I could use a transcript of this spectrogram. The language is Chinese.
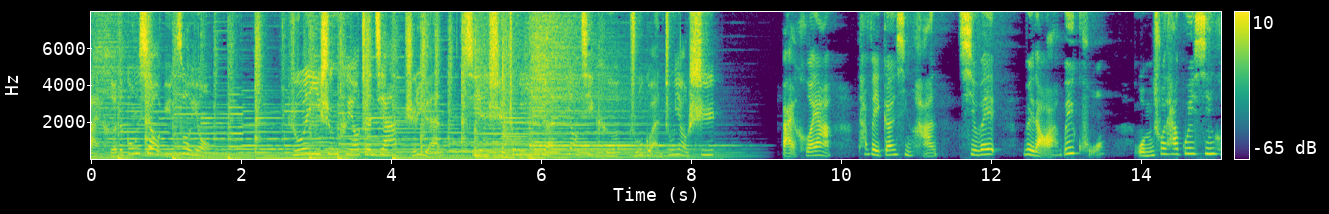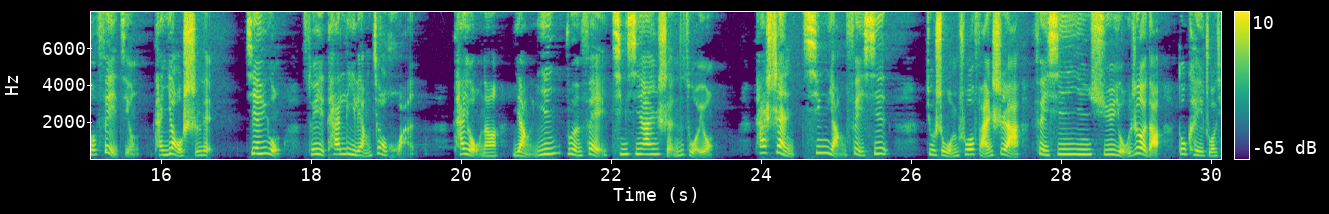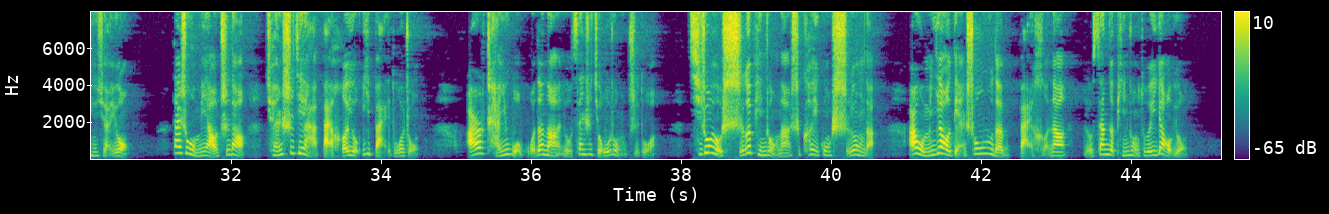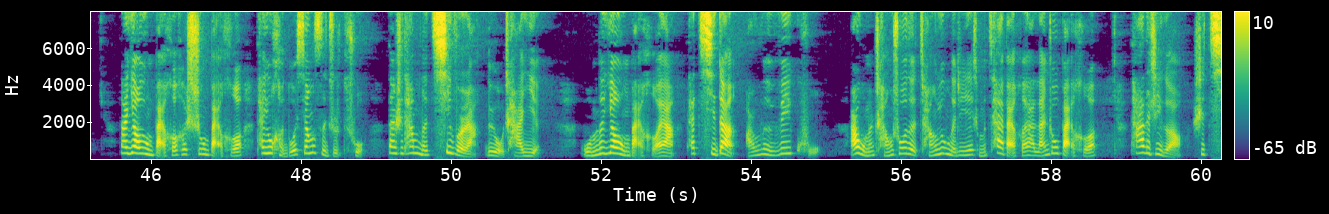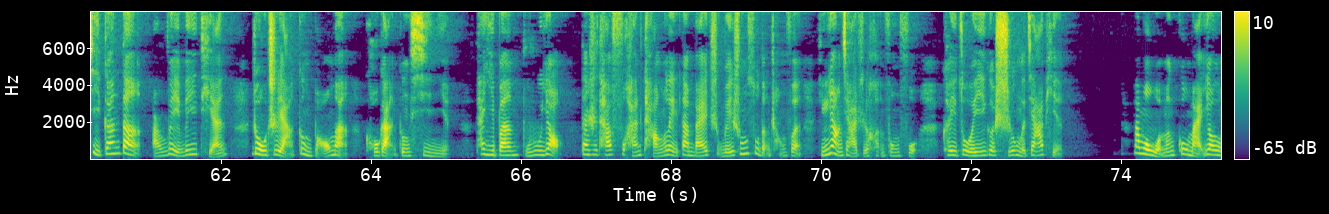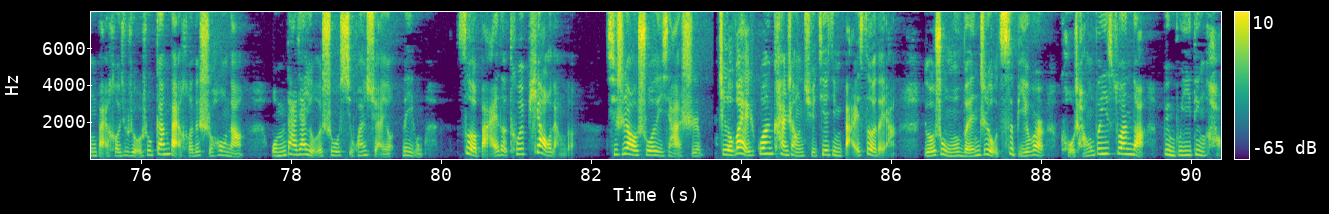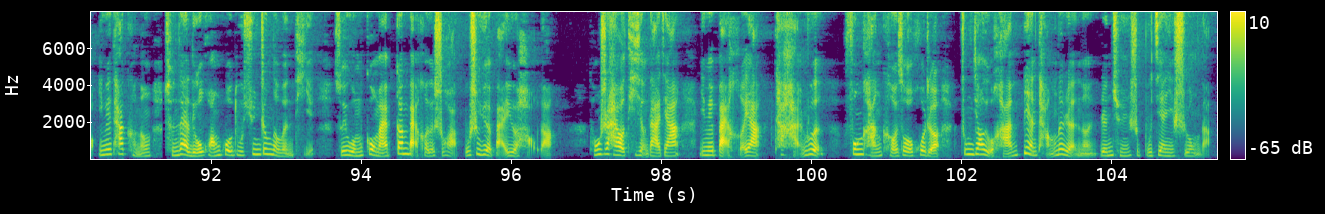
百合的功效与作用。如恩医生特邀专家职员，西安市中医医院药剂科主管中药师。百合呀，它味甘性寒，气微，味道啊微苦。我们说它归心和肺经，它药食类兼用，所以它力量较缓。它有呢养阴润肺、清心安神的作用。它善清养肺心，就是我们说凡是啊肺心阴虚有热的都可以酌情选用。但是我们也要知道，全世界啊百合有一百多种，而产于我国的呢有三十九种之多，其中有十个品种呢是可以供食用的。而我们药典收录的百合呢有三个品种作为药用。那药用百合和食用百合它有很多相似之处。但是它们的气味啊略有差异。我们的药用百合呀，它气淡而味微苦，而我们常说的常用的这些什么菜百合呀、兰州百合，它的这个是气甘淡而味微甜，肉质呀更饱满，口感更细腻。它一般不入药，但是它富含糖类、蛋白质、维生素等成分，营养价值很丰富，可以作为一个食用的佳品。那么我们购买药用百合，就是有时候干百合的时候呢。我们大家有的时候喜欢选用那种色白的、特别漂亮的。其实要说一下是这个外观看上去接近白色的呀，有的时候我们闻着有刺鼻味儿、口尝微酸的，并不一定好，因为它可能存在硫磺过度熏蒸的问题。所以我们购买干百合的时候啊，不是越白越好的。同时还要提醒大家，因为百合呀，它寒润，风寒咳嗽或者中焦有寒、便溏的人呢，人群是不建议食用的。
